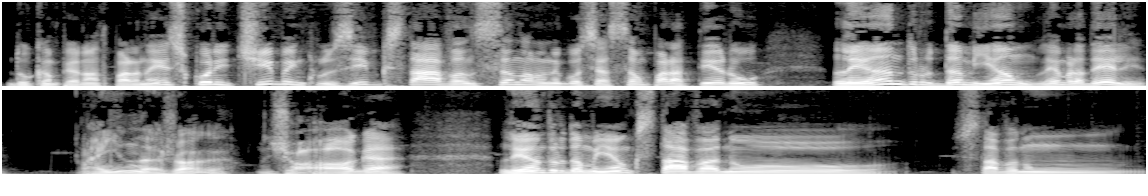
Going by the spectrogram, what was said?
do Campeonato Paranaense. Curitiba, inclusive, que está avançando na negociação para ter o Leandro Damião. Lembra dele? Ainda joga? Joga. Leandro Damião, que estava no. Estava num.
